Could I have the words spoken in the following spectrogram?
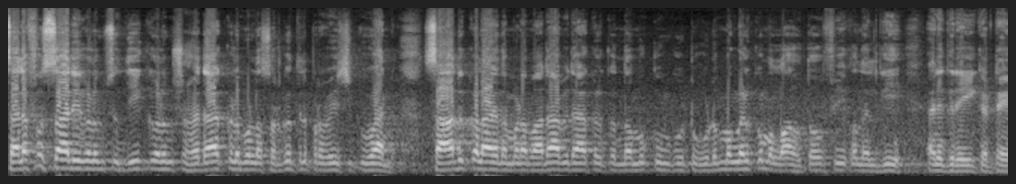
സലഫുസാലികളും സുദ്ദീഖുകളും ഷഹദാക്കളുമുള്ള സ്വർഗത്തിൽ പ്രവേശിക്കുവാൻ സാധുക്കളായ നമ്മുടെ മാതാപിതാക്കൾക്കും നമുക്കും കൂട്ടു കുടുംബങ്ങൾക്കും അള്ളാഹു തൗഫീഖ് നൽകി അനുഗ്രഹിക്കട്ടെ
